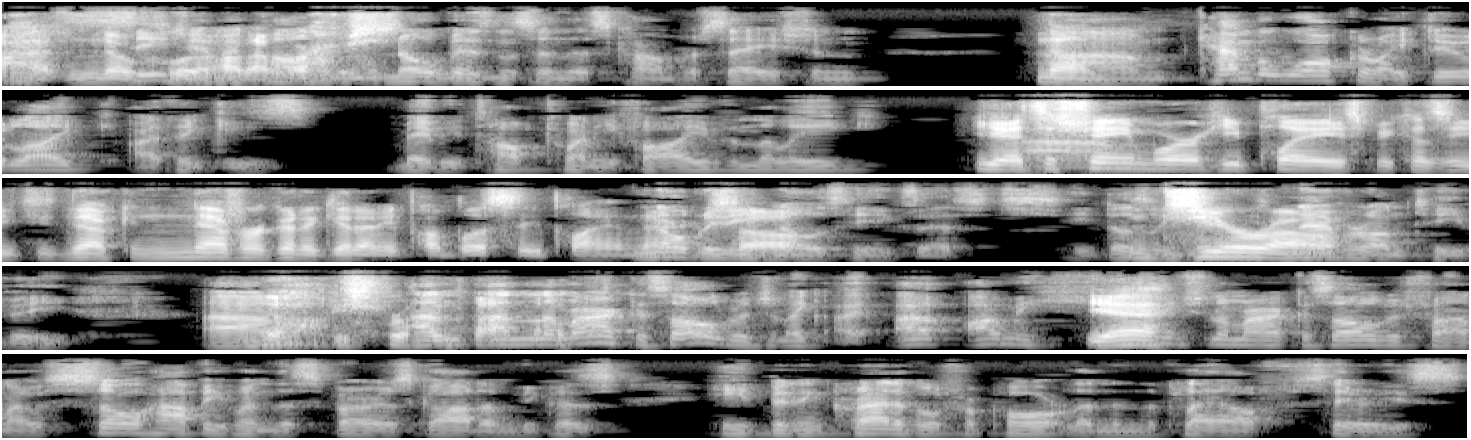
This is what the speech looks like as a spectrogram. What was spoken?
I have no CJ clue how that McCollum, works. No business in this conversation. None. Um, Kemba Walker, I do like. I think he's maybe top 25 in the league. yeah, it's a um, shame where he plays because he- he's ne- never going to get any publicity playing there. Nobody so. knows he exists. He doesn't. Zero. He's never on TV. Um, No, he's really and, and Lamarcus Aldridge, like I, I, I'm a huge Yeah. Lamarcus Aldridge fan. I was so happy when the Spurs got him because he'd been incredible for Portland in the playoff series.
